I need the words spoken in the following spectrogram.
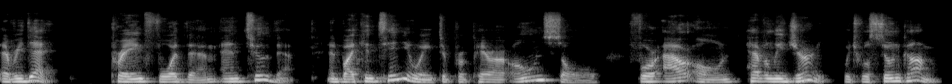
every day, praying for them and to them, and by continuing to prepare our own soul for our own heavenly journey, which will soon come.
